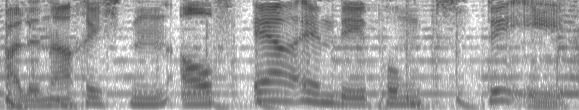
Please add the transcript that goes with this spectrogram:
Alle Nachrichten auf rnd.de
